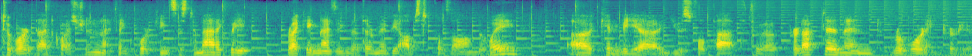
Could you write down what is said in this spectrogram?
toward that question. And I think working systematically, recognizing that there may be obstacles along the way, uh, can be a useful path to a productive and rewarding career.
